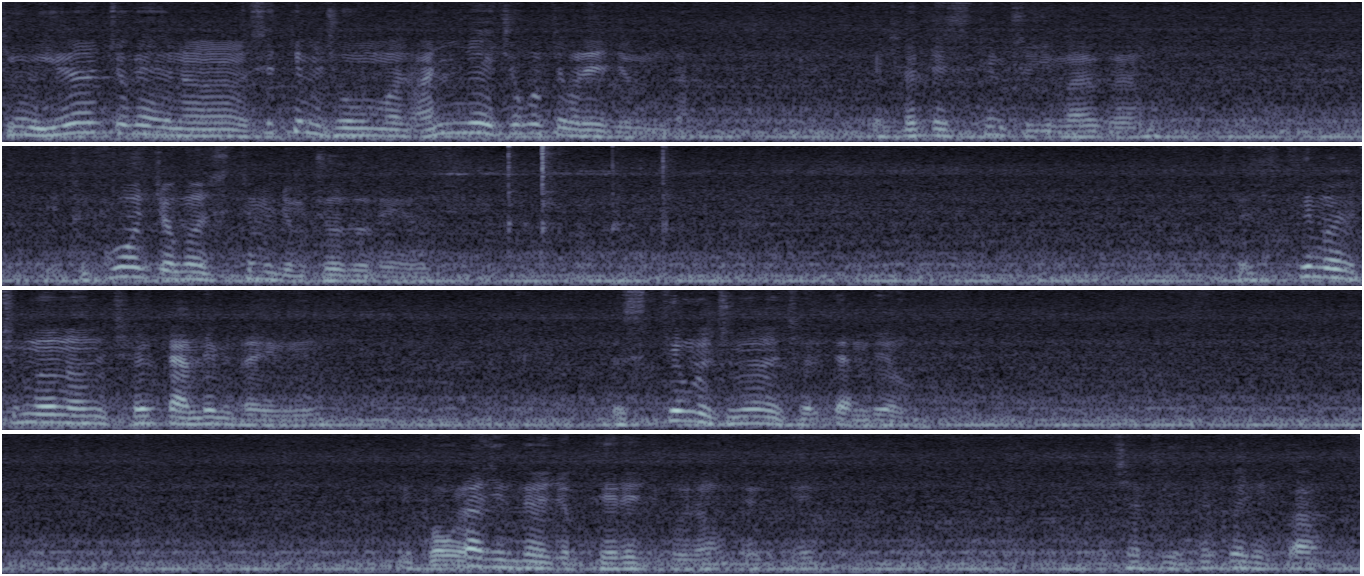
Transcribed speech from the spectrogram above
지금 이런 쪽에는 스팀을 주면 완전히 쪼글쪼글 해집니다 절대 스팀 주지 말고요. 두꺼운 쪽은 스팀을 좀 줘도 돼요. 그 스팀을 주면은 절대 안 됩니다 여기. 그 스팀을 주면은 절대 안 돼요. 꼬그라진 데는 좀 다려주고요 이렇게. 어차피 할 거니까.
